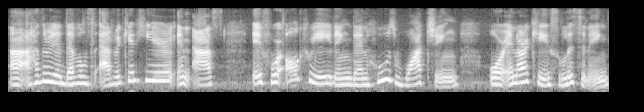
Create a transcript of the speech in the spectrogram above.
I have to be the devil's advocate here and ask if we're all creating, then who's watching, or in our case, listening?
